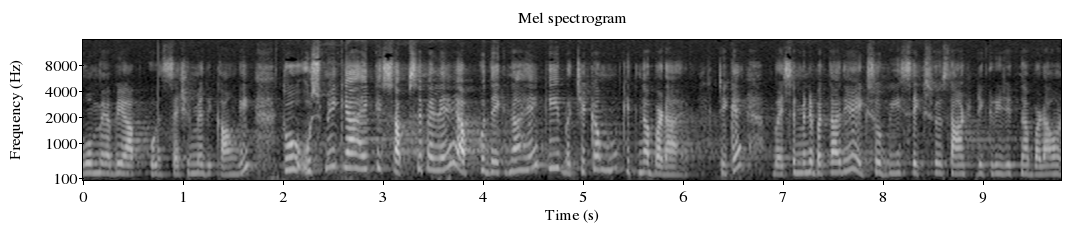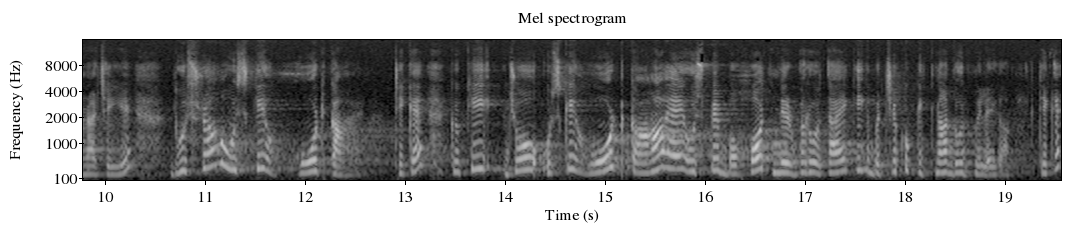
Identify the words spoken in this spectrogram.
वो मैं अभी आपको सेशन में दिखाऊँगी। तो उसमें क्या है कि सबसे पहले आपको देखना है कि बच्चे का मुँह कितना बड़ा है, ठीक है? वैसे मैंने बता दिया 120 से 160 डिग्री जितना बड़ा होना चाहिए। दूसरा, उसके होठ कहाँ है? ठीक है? क्योंकि जो उसके होठ कहाँ है, उस पर बहुत निर्भर होता है कि बच्चे को कितना दूध मिलेगा, ठीक है?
